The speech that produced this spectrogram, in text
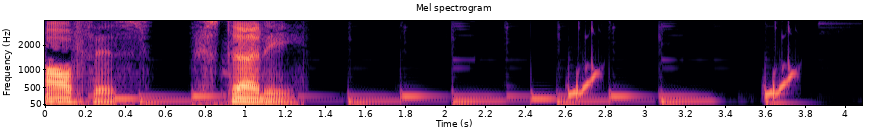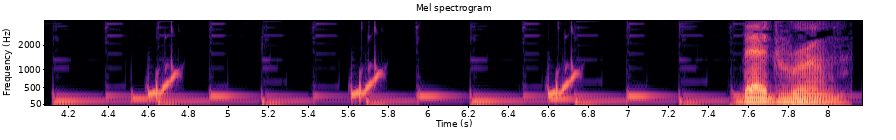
Office, study. Bedroom.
